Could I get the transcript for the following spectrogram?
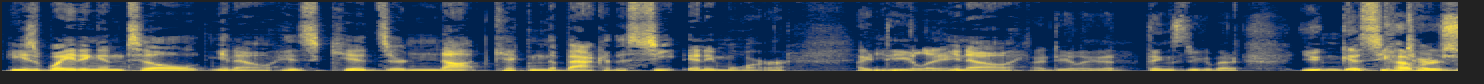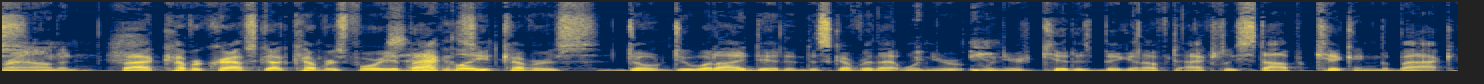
he's waiting until you know his kids are not kicking the back of the seat anymore. Ideally, you know, ideally, that things do get better. You can get covers around and- back. Covercraft's got covers for you. Back and Exactly. Covers. Don't do what I did and discover that when your when your kid is big enough to actually stop kicking the back.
